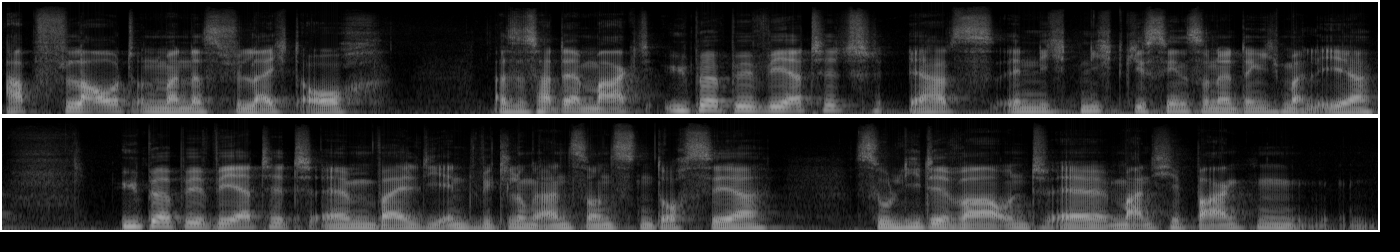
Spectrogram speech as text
abflaut und man das vielleicht auch, also es hat der Markt überbewertet. Er hat es nicht nicht gesehen, sondern denke ich mal eher überbewertet, ähm, weil die Entwicklung ansonsten doch sehr solide war und äh, manche Banken,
